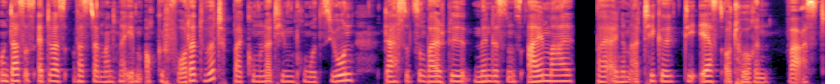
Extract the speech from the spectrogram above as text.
Und das ist etwas, was dann manchmal eben auch gefordert wird bei kumulativen Promotionen, dass du zum Beispiel mindestens einmal bei einem Artikel die Erstautorin warst.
